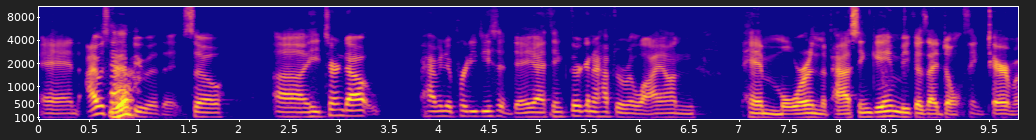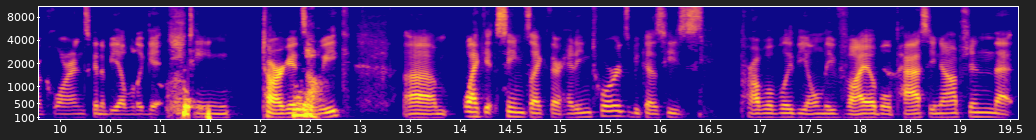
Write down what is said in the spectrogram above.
And I was Yeah. happy with it. So uh, he turned out having a pretty decent day. I think they're going to have to rely on him more in the passing game because I don't think Terry McLaurin's going to be able to get 18 targets No. a week, um, like it seems like they're heading towards because he's probably the only viable passing option that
